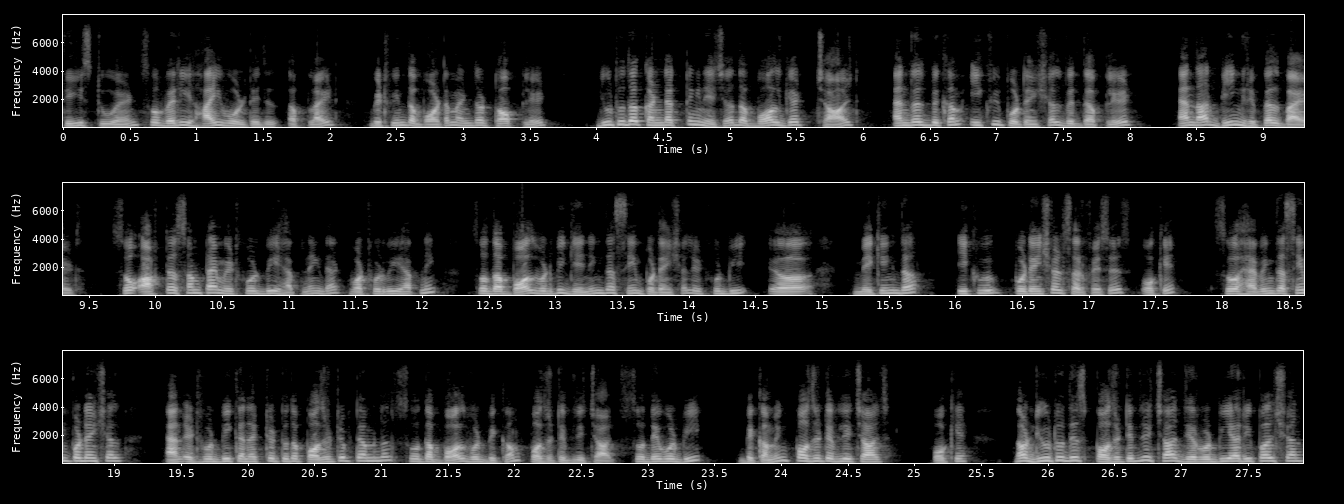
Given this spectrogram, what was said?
these two ends. So very high voltage is applied between the bottom and the top plate. Due to the conducting nature, the ball get charged and will become equipotential with the plate and are being repelled by it. So after some time it would be happening that what would be happening? So the ball would be gaining the same potential. It would be uh, making the equipotential surfaces. Okay. So having the same potential and it would be connected to the positive terminal. So the ball would become positively charged. So they would be becoming positively charged. Okay. Now due to this positively charged, there would be a repulsion.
